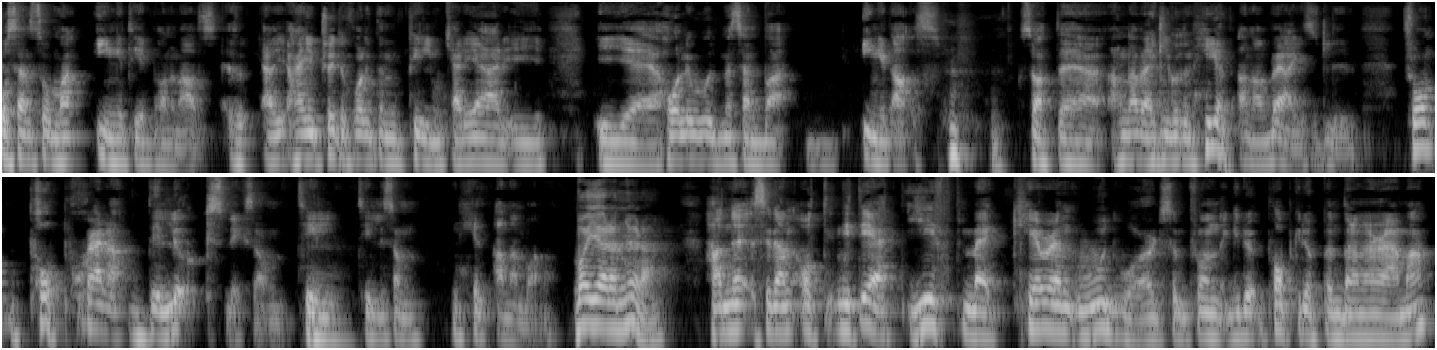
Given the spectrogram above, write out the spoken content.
Och sen såg man ingenting på honom alls. Alltså, han, försökte få en liten filmkarriär i, i eh, Hollywood, men sen bara inget alls. Så att eh, han har verkligen gått en helt annan väg i sitt liv. Från popstjärna deluxe liksom, till, till liksom, en helt annan bana. Vad gör han nu då? Han är sedan 80, 91 gift med Karen Woodward som från gru- popgruppen Bananarama.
